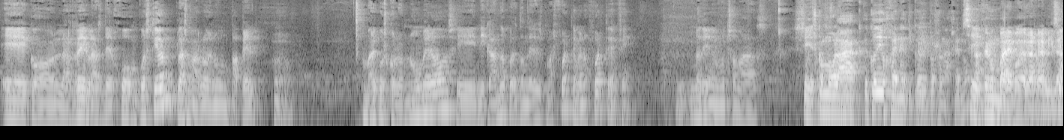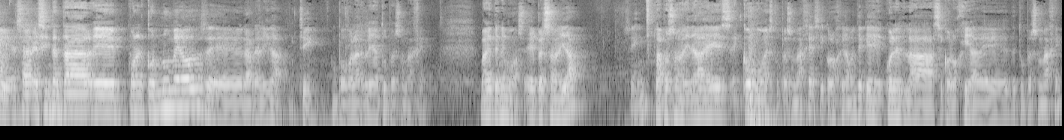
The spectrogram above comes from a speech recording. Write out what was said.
eh, con las reglas del juego en cuestión, plasmarlo en un papel. Vale, pues con los números e indicando pues dónde eres más fuerte, menos fuerte, en fin. No tiene mucho más. Sí, es como la- el código genético del personaje, ¿no? Sí. Hacer un baremo de la realidad. Sí, es, es intentar eh, poner con números eh, la realidad. Sí, Un poco la realidad de tu personaje. Vale, tenemos eh, personalidad, sí. La personalidad es eh, cómo es tu personaje psicológicamente, qué, cuál es la psicología de, de tu personaje.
